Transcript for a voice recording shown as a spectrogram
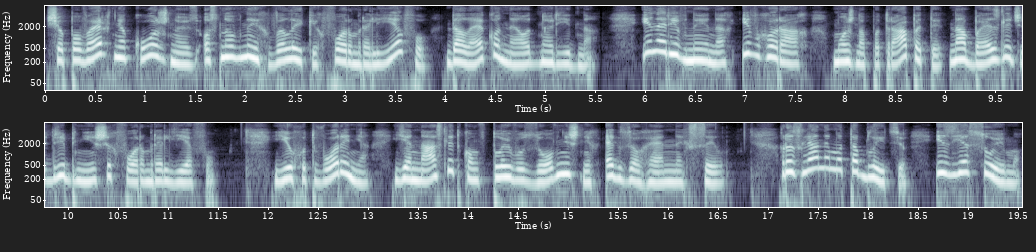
що поверхня кожної з основних великих форм рельєфу далеко не однорідна. І на рівнинах, і в горах можна потрапити на безліч дрібніших форм рельєфу. Їх утворення є наслідком впливу зовнішніх екзогенних сил. Розглянемо таблицю і з'ясуємо,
